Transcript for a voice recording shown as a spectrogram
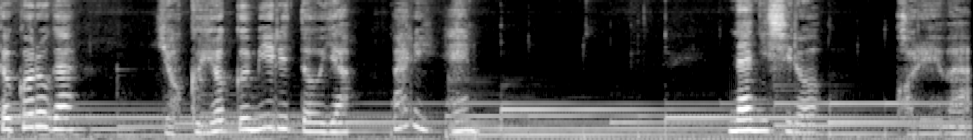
ところがよくよく見るとやっぱり変。何しろこれは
